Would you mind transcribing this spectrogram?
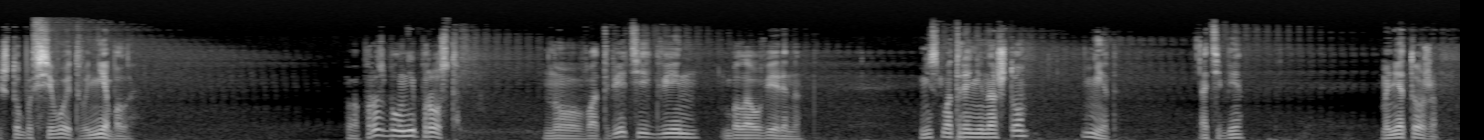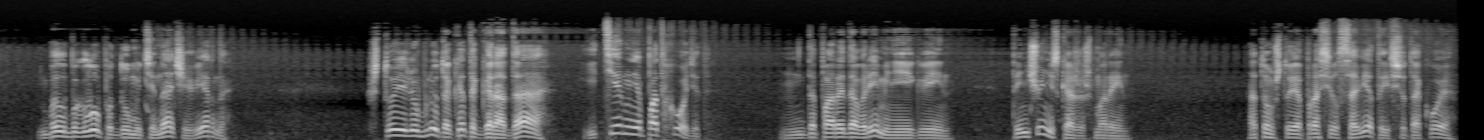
И чтобы всего этого не было?» Вопрос был непрост, но в ответе Игвейн была уверена. Несмотря ни на что, нет. А тебе? Мне тоже. Было бы глупо думать иначе, верно? Что я люблю, так это города. И Тир мне подходит. До поры до времени, Игвейн. Ты ничего не скажешь, Морейн? О том, что я просил совета и все такое?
